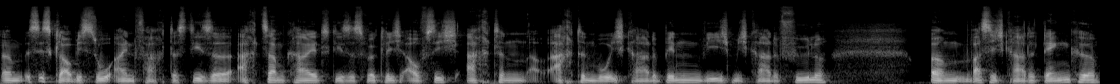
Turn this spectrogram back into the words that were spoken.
ähm, es ist, glaube ich, so einfach, dass diese Achtsamkeit, dieses wirklich auf sich achten, achten, wo ich gerade bin, wie ich mich gerade fühle, ähm, was ich gerade denke,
